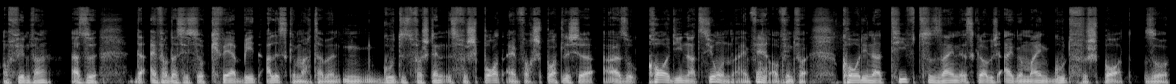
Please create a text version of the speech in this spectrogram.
auf jeden Fall. Also da einfach, dass ich so querbeet alles gemacht habe. Ein gutes Verständnis für Sport, einfach sportliche, also Koordination einfach Ja. auf jeden Fall. Koordinativ zu sein ist, glaube ich, allgemein gut für Sport. So.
